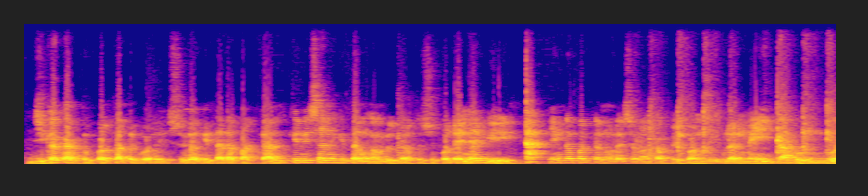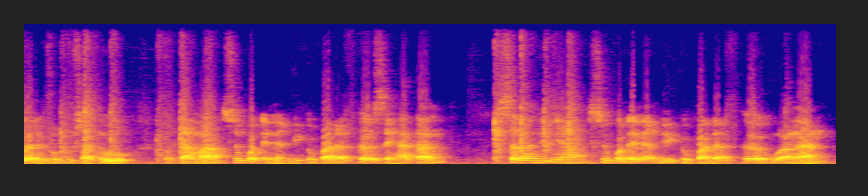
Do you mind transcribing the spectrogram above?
Jika kartu per kategori sudah kita dapatkan, kini saatnya kita mengambil kartu support energi yang dapatkan oleh seorang Capricorn di bulan Mei tahun 2021. Pertama, support energi kepada kesehatan. Selanjutnya, support energi kepada keuangan.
